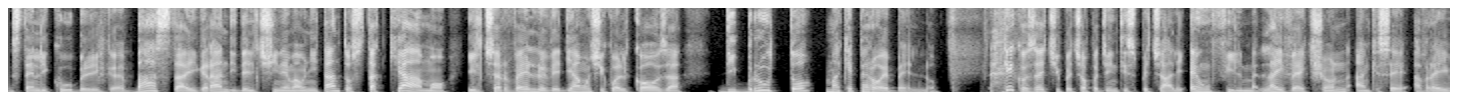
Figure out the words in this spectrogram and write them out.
Stanley Kubrick, basta i grandi del cinema, ogni tanto stacchiamo il cervello e vediamoci qualcosa di brutto, ma che però è bello. Che cos'è Chip e Chop Agenti Speciali? È un film live action, anche se avrei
